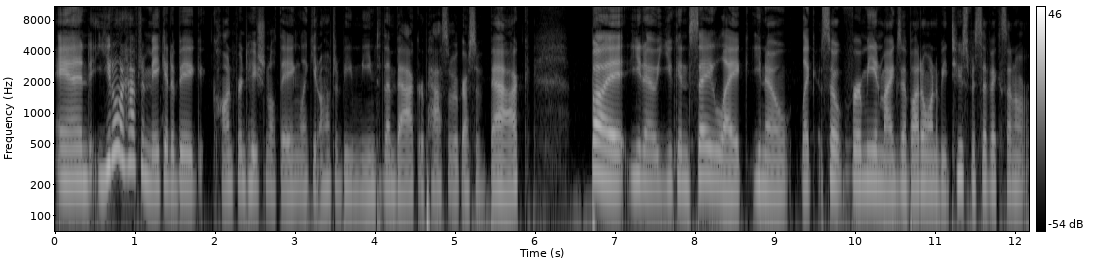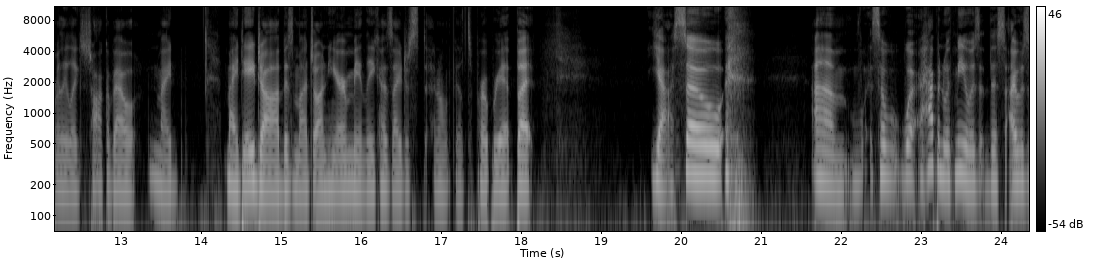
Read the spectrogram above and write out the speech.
And you don't have to make it a big confrontational thing. Like, you don't have to be mean to them back or passive aggressive back. But, you know, you can say, like, you know, like, so for me in my example, I don't want to be too specific because I don't really like to talk about my my day job as much on here, mainly because I just I don't feel it's appropriate. But yeah, so um so what happened with me was this i was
